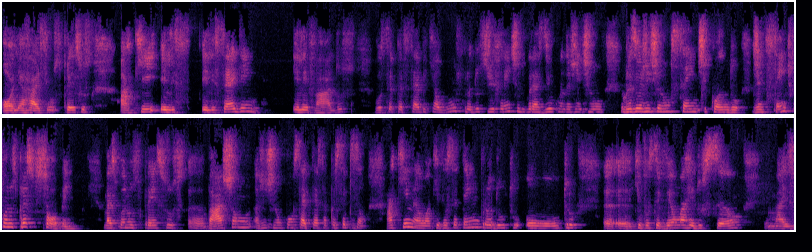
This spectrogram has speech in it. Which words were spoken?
Olha, Heisen, os preços aqui, eles, eles seguem elevados, você percebe que alguns produtos, diferente do Brasil, quando a gente não. No Brasil a gente não sente quando. A gente sente quando os preços sobem mas quando os preços uh, baixam, a gente não consegue ter essa percepção. Aqui não, aqui você tem um produto ou outro uh, que você vê uma redução, mas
